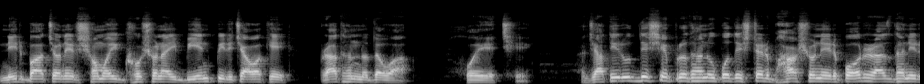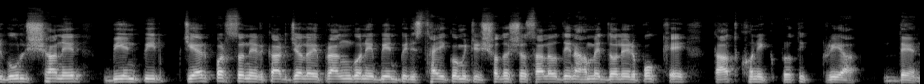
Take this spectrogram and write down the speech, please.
নির্বাচনের সময় ঘোষণায় বিএনপির চাওয়াকে প্রাধান্য দেওয়া হয়েছে। জাতির উদ্দেশ্যে প্রধান উপদেষ্টার ভাষণের পর রাজধানীর গুলশানের বিএনপির চেয়ারপারসনের কার্যালয় প্রাঙ্গণে বিএনপির স্থায়ী কমিটির সদস্য সালাউদ্দিন আহমেদ দলের পক্ষে তাৎক্ষণিক প্রতিক্রিয়া দেন।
